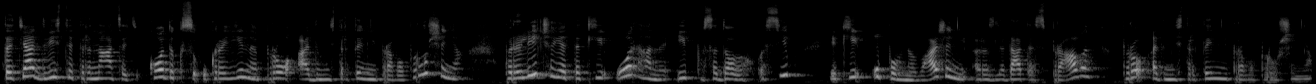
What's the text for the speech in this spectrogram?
Стаття 213 Кодексу України про адміністративні правопорушення перелічує такі органи і посадових осіб, які уповноважені розглядати справи про адміністративні правопорушення.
